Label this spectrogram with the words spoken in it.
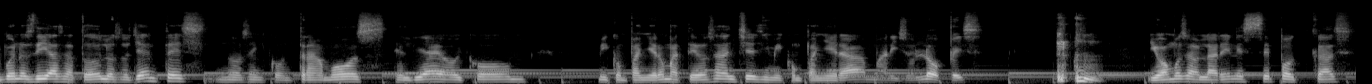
buenos días a todos los oyentes. Nos encontramos el día de hoy con mi compañero Mateo Sánchez y mi compañera Marisol López. y vamos a hablar en este podcast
